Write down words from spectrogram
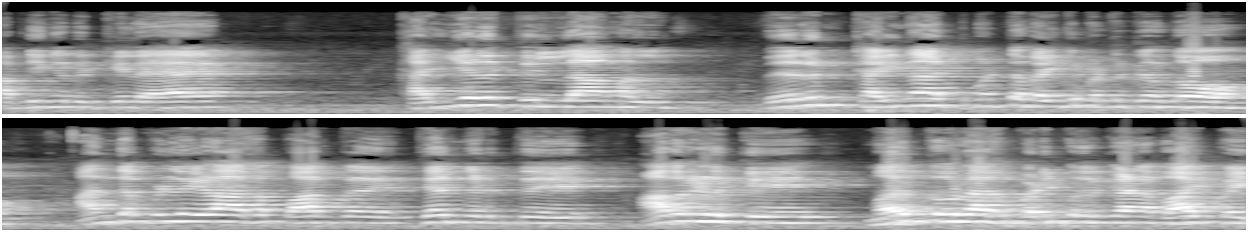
அப்படிங்கிறது கீழே கையெழுத்து இல்லாமல் வெறும் கைநாட்டு மட்டும் வைக்கப்பட்டிருக்கிறதோ அந்த பிள்ளைகளாக பார்த்து தேர்ந்தெடுத்து அவர்களுக்கு மருத்துவராக படிப்பதற்கான வாய்ப்பை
